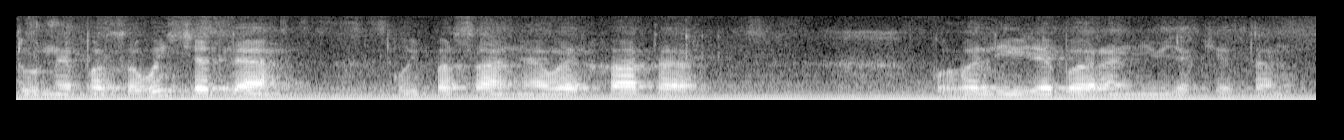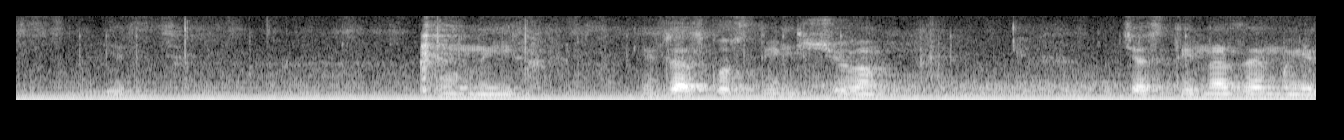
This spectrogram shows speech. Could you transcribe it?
культурне пасовище для випасання верха та поголів'я баранів, яке там є у них. І в зв'язку з тим, що частина земель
